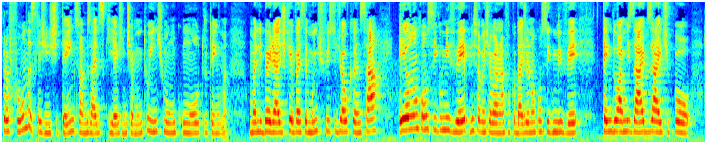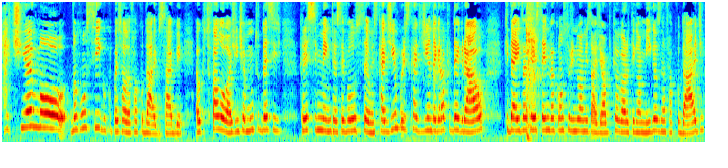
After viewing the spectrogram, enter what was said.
profundas que a gente tem, são amizades que a gente é muito íntimo um com o outro, tem uma, uma liberdade que vai ser muito difícil de alcançar. Eu não consigo me ver, principalmente agora na faculdade, eu não consigo me ver tendo amizades aí, tipo, ai, te amo! Não consigo com o pessoal da faculdade, sabe? É o que tu falou, a gente é muito desse crescimento, essa evolução, escadinha por escadinha, degrau por degrau, que daí vai crescendo, vai construindo uma amizade. Óbvio que agora eu tenho amigas na faculdade,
